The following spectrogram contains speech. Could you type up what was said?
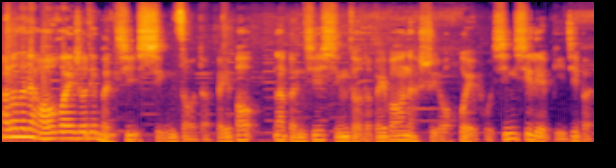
Hello，大家好，欢迎收听本期《行走的背包》。那本期《行走的背包》呢，是由惠普新系列笔记本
